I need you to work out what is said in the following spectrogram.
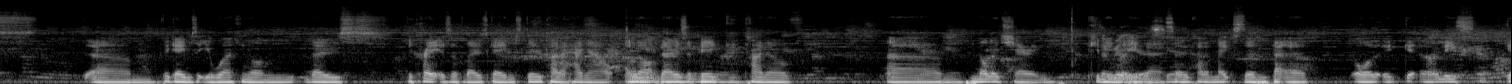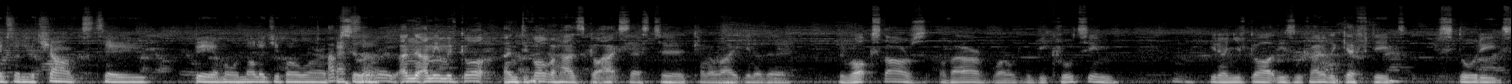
um, the games that you're working on, those the creators of those games do kind of hang out a lot. There is a big kind of um, knowledge sharing community really there, is, so yeah. it kind of makes them better, or, it, or at least gives them the chance to be a more knowledgeable or a better. Absolutely, and I mean we've got and Devolver has got access to kind of like you know the the rock stars of our world would be Croteam, you know, and you've got these incredibly gifted, storied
